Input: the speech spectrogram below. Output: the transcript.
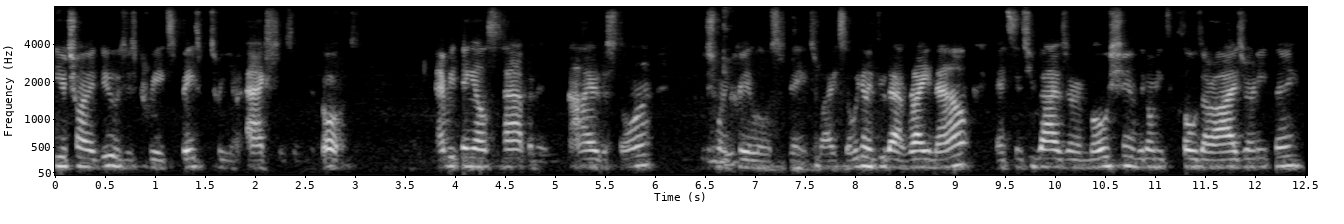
you're trying to do is just create space between your actions and your thoughts. Everything else is happening. Eye of the storm, just want to create a little space, right? So we're going to do that right now. And since you guys are in motion, we don't need to close our eyes or anything.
